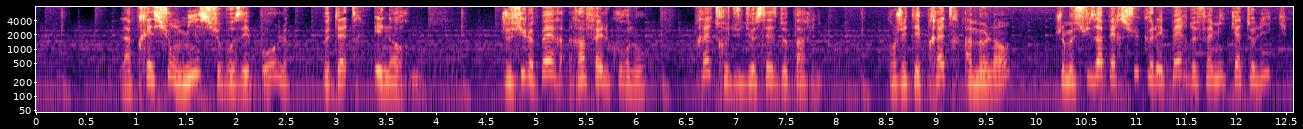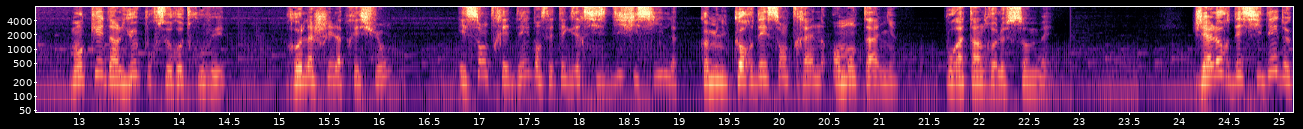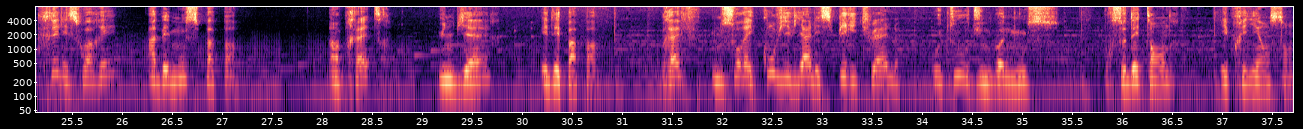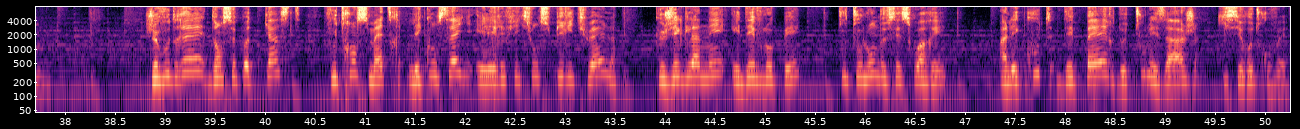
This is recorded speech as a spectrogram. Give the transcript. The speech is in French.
La pression mise sur vos épaules peut être énorme. Je suis le père Raphaël Cournot, prêtre du diocèse de Paris. Quand j'étais prêtre à Melun, je me suis aperçu que les pères de famille catholiques manquaient d'un lieu pour se retrouver, relâcher la pression et s'entraider dans cet exercice difficile comme une cordée s'entraîne en montagne pour atteindre le sommet. J'ai alors décidé de créer les soirées Abemus Papa. Un prêtre, une bière et des papas. Bref, une soirée conviviale et spirituelle autour d'une bonne mousse, pour se détendre et prier ensemble. Je voudrais, dans ce podcast, vous transmettre les conseils et les réflexions spirituelles que j'ai glanées et développées tout au long de ces soirées, à l'écoute des pères de tous les âges qui s'y retrouvaient.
